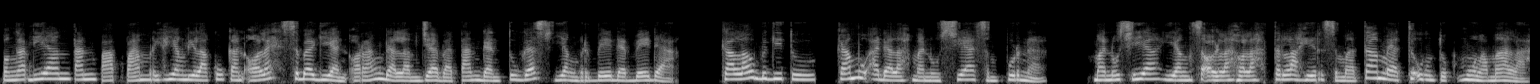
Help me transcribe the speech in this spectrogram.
Pengabdian tanpa pamrih yang dilakukan oleh sebagian orang dalam jabatan dan tugas yang berbeda-beda. Kalau begitu, kamu adalah manusia sempurna. Manusia yang seolah-olah terlahir semata-mata untuk muamalah.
